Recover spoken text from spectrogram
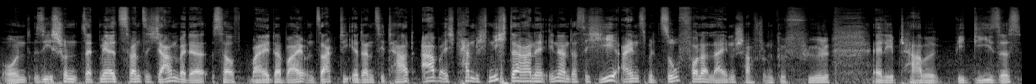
und sie ist schon seit mehr als 20 Jahren bei der South by dabei und sagte ihr dann Zitat, aber ich kann mich nicht daran erinnern, dass ich je eins mit so voller Leidenschaft und Gefühl erlebt habe wie dieses.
